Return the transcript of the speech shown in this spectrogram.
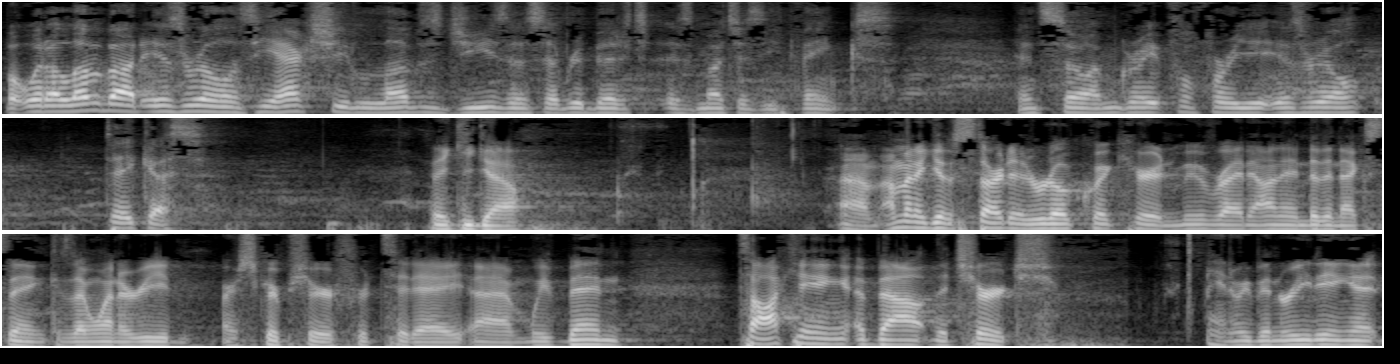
But what I love about Israel is he actually loves Jesus every bit as much as he thinks. And so I'm grateful for you, Israel. Take us. Thank you, Gal. Um, I'm going to get started real quick here and move right on into the next thing because I want to read our scripture for today. Um, we've been talking about the church and we've been reading it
